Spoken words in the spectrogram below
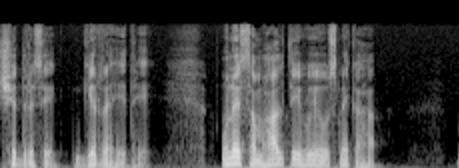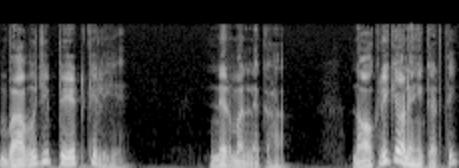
छिद्र से गिर रहे थे। उन्हें संभालते हुए उसने कहा, बाबूजी, पेट के लिए। निर्मल ने कहा, नौकरी क्यों नहीं करती?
